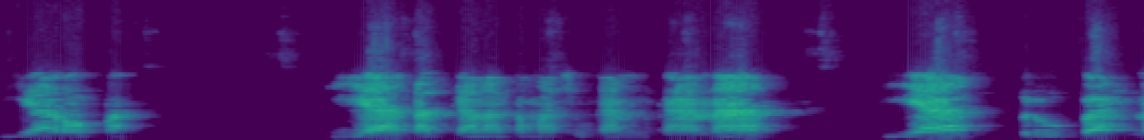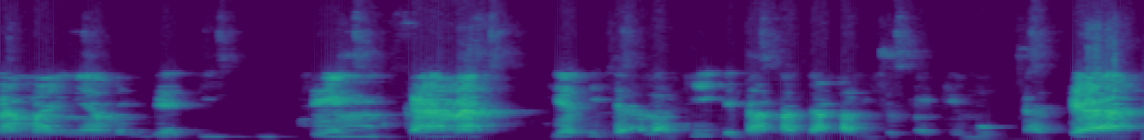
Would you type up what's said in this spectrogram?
dia rofa. Dia tatkala kemasukan kana, dia berubah namanya menjadi isim kana. Dia tidak lagi kita katakan sebagai mubtada,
